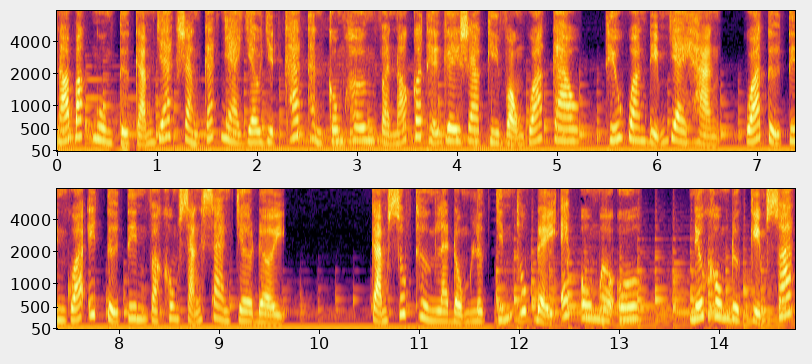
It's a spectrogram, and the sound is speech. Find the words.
Nó bắt nguồn từ cảm giác rằng các nhà giao dịch khác thành công hơn và nó có thể gây ra kỳ vọng quá cao, thiếu quan điểm dài hạn, quá tự tin quá ít tự tin và không sẵn sàng chờ đợi. Cảm xúc thường là động lực chính thúc đẩy FOMO. Nếu không được kiểm soát,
